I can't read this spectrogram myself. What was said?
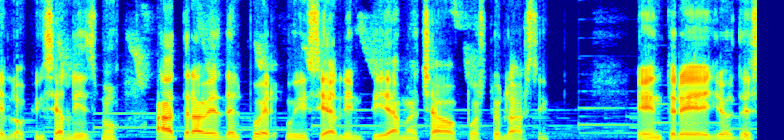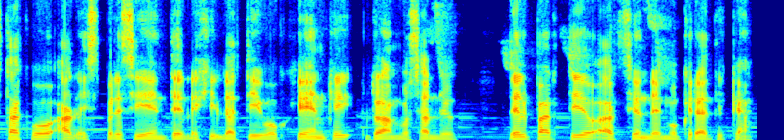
el oficialismo a través del Poder Judicial impida a Machado postularse. Entre ellos destacó al expresidente legislativo Henry Ramos Salud del Partido Acción Democrática,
